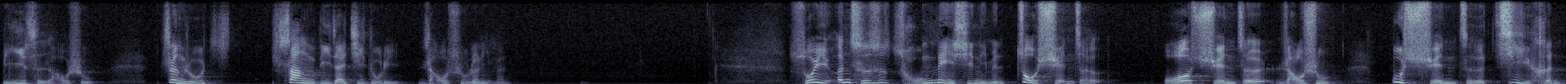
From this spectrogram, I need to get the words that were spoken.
彼此饶恕，正如上帝在基督里饶恕了你们。所以，恩慈是从内心里面做选择，我选择饶恕，不选择记恨。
